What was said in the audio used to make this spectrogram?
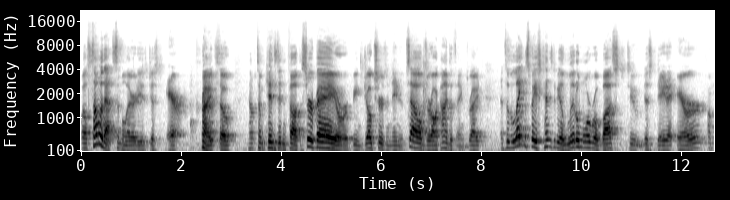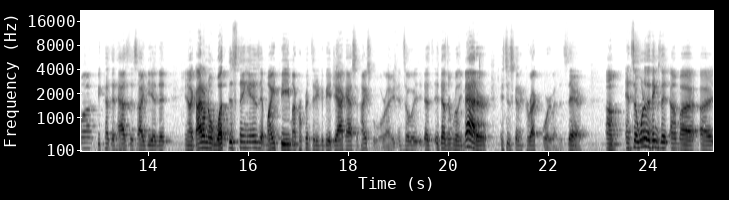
Well, some of that similarity is just error, right? So some kids didn't fill out the survey or being jokesters and naming themselves or all kinds of things, right? And so the latent space tends to be a little more robust to just data error um, because it has this idea that, you know, like I don't know what this thing is. It might be my propensity to be a jackass in high school, right? And so it, does, it doesn't really matter. It's just going to correct for it when it's there. Um, and so one of the things that um, uh, uh,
